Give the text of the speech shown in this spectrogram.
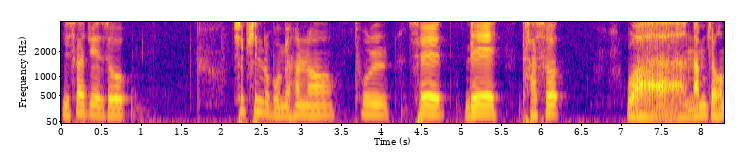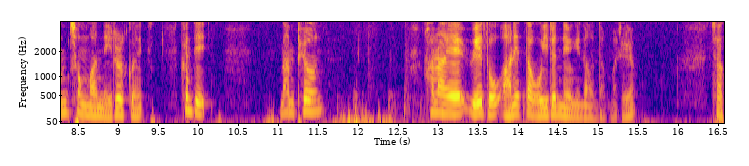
이사주에서 십신으로 보면 하나, 둘, 셋, 넷, 다섯 와 남자 엄청 많네 이럴 거 근데 남편 하나에 외도 안 했다고 이런 내용이 나온단 말이에요. 자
